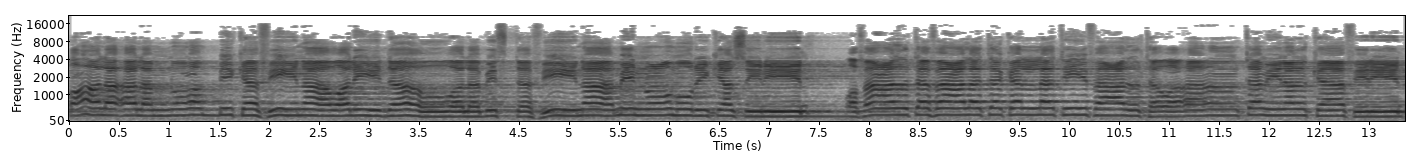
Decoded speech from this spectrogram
قال ألم نربك فينا وليدا ولبثت فينا من عمرك سنين. وفعلت فعلتك التي فعلت وأنت من الكافرين.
